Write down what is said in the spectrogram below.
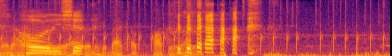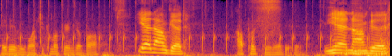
Man, Holy shit. after I make it back up top of the ladder. hey David, why don't you come up here and jump off? Yeah, no, I'm good. I'll push you and everything. Yeah, no, I'm good.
